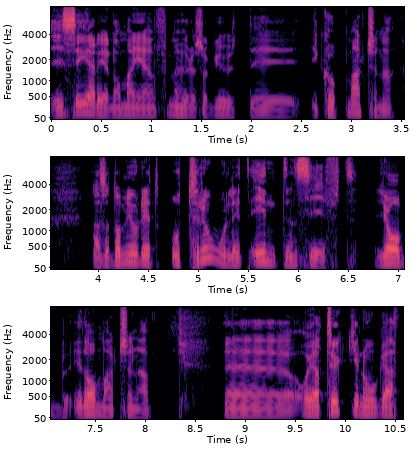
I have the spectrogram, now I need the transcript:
i serien om man jämför med hur det såg ut i, i cupmatcherna. Alltså de gjorde ett otroligt intensivt jobb i de matcherna. Eh, och jag tycker nog att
